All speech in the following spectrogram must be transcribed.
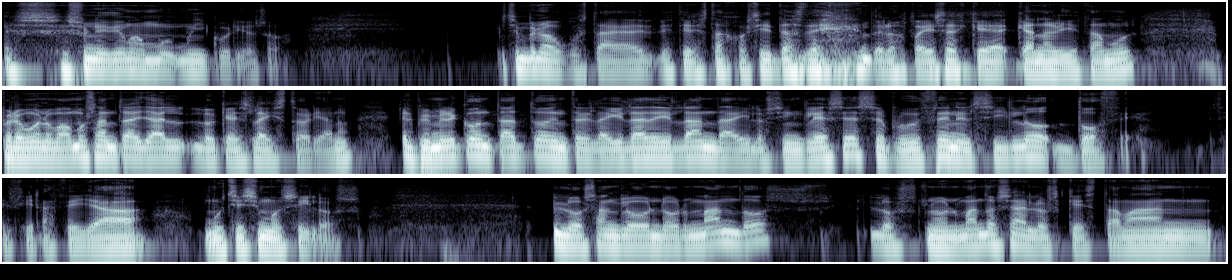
es, es un idioma muy, muy curioso. siempre nos gusta decir estas cositas de, de los países que, que analizamos. Pero bueno, vamos a entrar ya en lo que es la historia. ¿no? El primer contacto entre la isla de Irlanda y los ingleses se produce en el siglo XII, es decir, hace ya muchísimos siglos. Los anglo-normandos, los normandos eran los que estaban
